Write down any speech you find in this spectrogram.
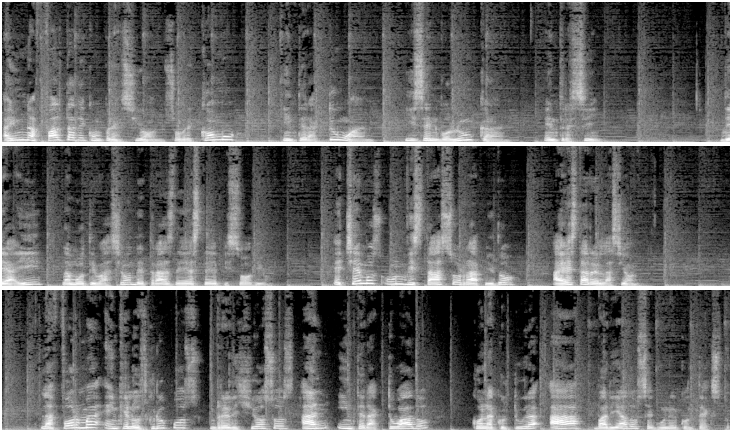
Hay una falta de comprensión sobre cómo interactúan y se involucran entre sí. De ahí la motivación detrás de este episodio. Echemos un vistazo rápido a esta relación. La forma en que los grupos religiosos han interactuado con la cultura ha variado según el contexto.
